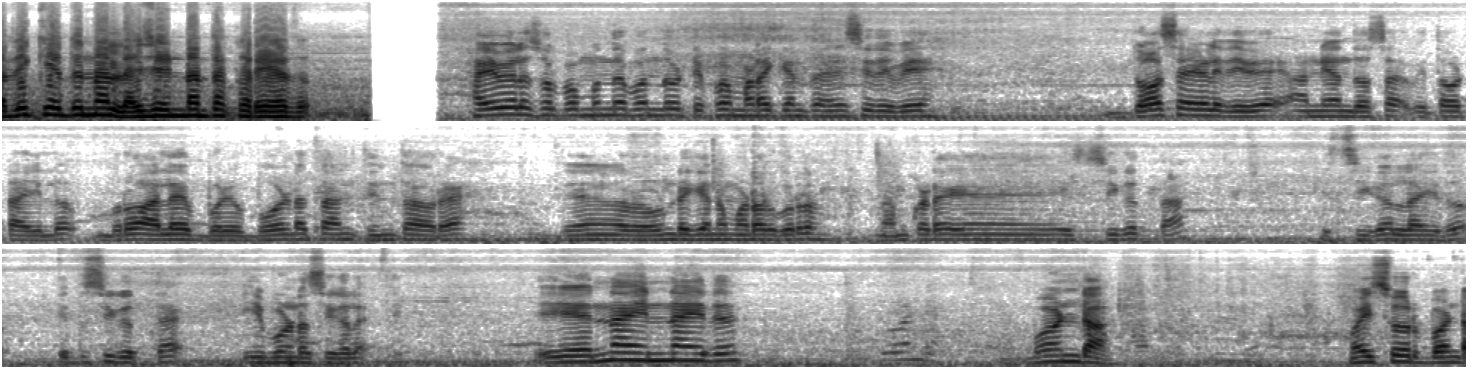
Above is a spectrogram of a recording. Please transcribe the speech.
ಅದಕ್ಕೆ ಇದನ್ನು ಲೆಜೆಂಡ್ ಅಂತ ಕರೆಯೋದು. ಹೈವೇಲಿ ಸ್ವಲ್ಪ ಮುಂದೆ ಬಂದು ಟಿಫನ್ ಮಾಡೋಕ್ಕೆ ಅಂತ ಅನಿಸಿದ್ದೀವಿ ದೋಸೆ ಹೇಳಿದ್ದೀವಿ onion dosa without oil bro ಅಲ್ಲೇ ಬೋಂಡ ತಂದು ತಿಂತವ್ರೆ. ಏನು ರೌಂಡಿಗೆ ಏನೋ ಮಾಡೋರು ಗುರು ನಮ್ಮ ಕಡೆ ಸಿಗುತ್ತಾ? ಇದು ಸಿಗಲ್ಲ ಇದು. ಇದು ಸಿಗುತ್ತೆ. ಈ ಬೋಂಡ ಸಿಗಲ್ಲ. ಎನ್ನ, ಇನ್ನ ಇದು? ಬೋಂಡ. ಮೈಸೂರು ಬೋಂಡ.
